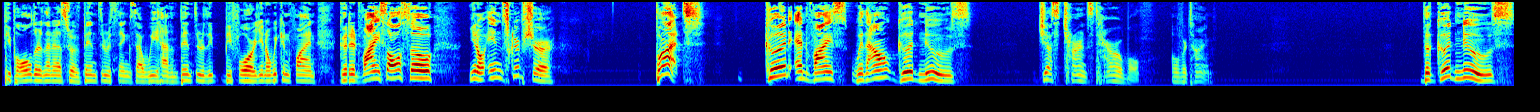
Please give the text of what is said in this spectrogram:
people older than us who have been through things that we haven't been through the, before. You know, we can find good advice also, you know, in Scripture. But good advice without good news just turns terrible over time. The good news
